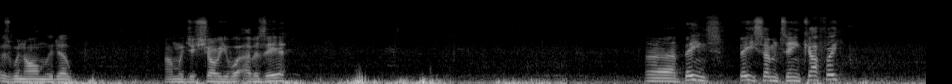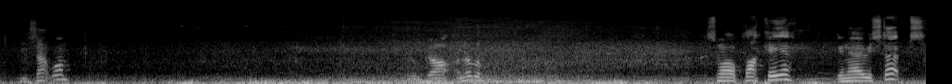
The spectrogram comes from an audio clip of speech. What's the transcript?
as we normally do. And we just show you whatever's here. Uh, beans B17 cafe. That's that one. We've got another small plaque here Gunnery Steps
